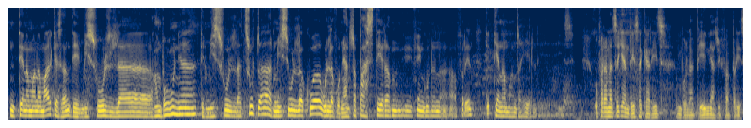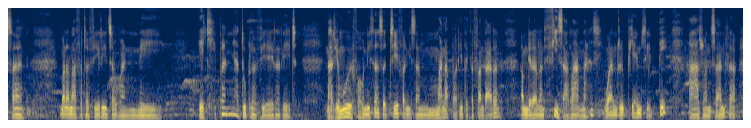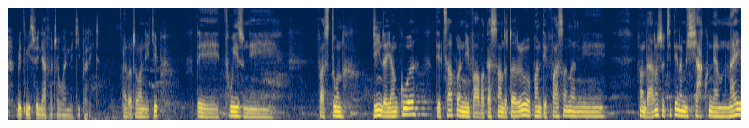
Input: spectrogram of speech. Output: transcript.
Ny tena manamarika izany dia misy olona ambony a, dia misy olona tsotra, ary misy olona koa olona vao mianatra pasitera amin'ny fiangonana hafa ireny dia tena mandray an'ilay izy. Hofaranantsika ny resaka Rija, mbola be ny azo ifampiresahana. Manana hafatra ve Rija ho an'ny ekipan'ny AWR rehetra? Nareo moa efa ho anisany satria efa anisany manaparitaka fandaharana amin'ny alalan'ny fizarana azy ho an'ireo mpihaino izay te hahazo an'izany fa mety misy ve ny hafatra ho an'ny ekipa rehetra? Hafatra ho an'ny ekipa dia tohizo ny fahazotoana. Indrindra ihany koa dia tsapa ny vavaka sandratrareo eo am-pandefasana ny Fandaharana satria tena misy akony aminay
